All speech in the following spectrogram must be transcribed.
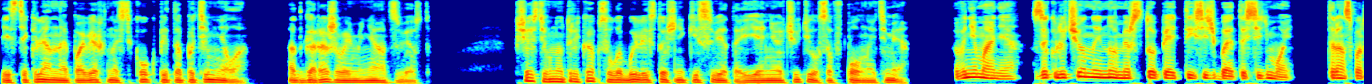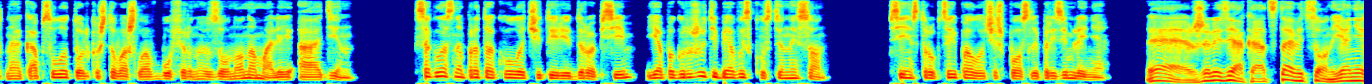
и стеклянная поверхность кокпита потемнела, отгораживая меня от звезд. К счастью, внутри капсулы были источники света, и я не очутился в полной тьме. Внимание! Заключенный номер 105 тысяч бета-7. Транспортная капсула только что вошла в буферную зону аномалии А1. Согласно протоколу 4-7, я погружу тебя в искусственный сон. Все инструкции получишь после приземления. «Э, железяка, отставить сон, я не...»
